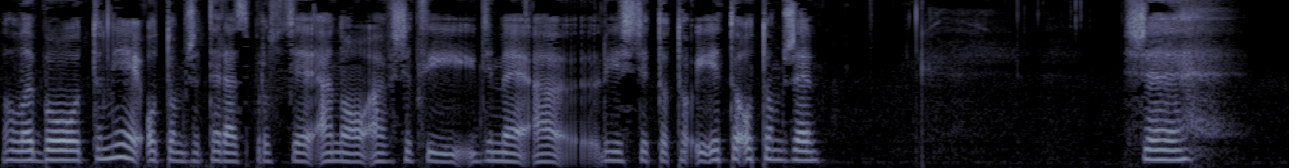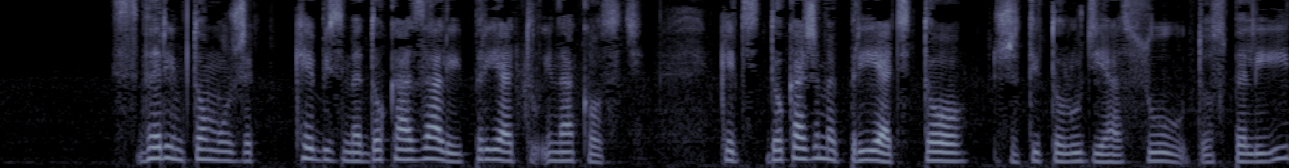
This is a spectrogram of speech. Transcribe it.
lebo to nie je o tom, že teraz proste áno a všetci ideme a riešte toto. Je to o tom, že že verím tomu, že keby sme dokázali prijať tú inakosť, keď dokážeme prijať to, že títo ľudia sú dospelí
